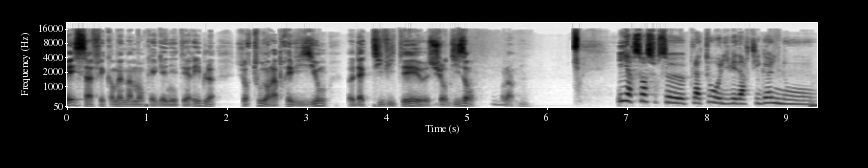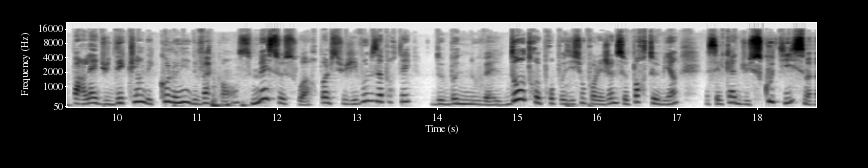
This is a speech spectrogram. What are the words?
mais ça fait quand même un manque à gagner terrible, surtout dans la prévision d'activité sur 10 ans. Voilà. Hier soir sur ce plateau, Olivier D'Artigol nous parlait du déclin des colonies de vacances. Mais ce soir, Paul Sugy, vous nous apportez de bonnes nouvelles. D'autres propositions pour les jeunes se portent bien. C'est le cas du scoutisme.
